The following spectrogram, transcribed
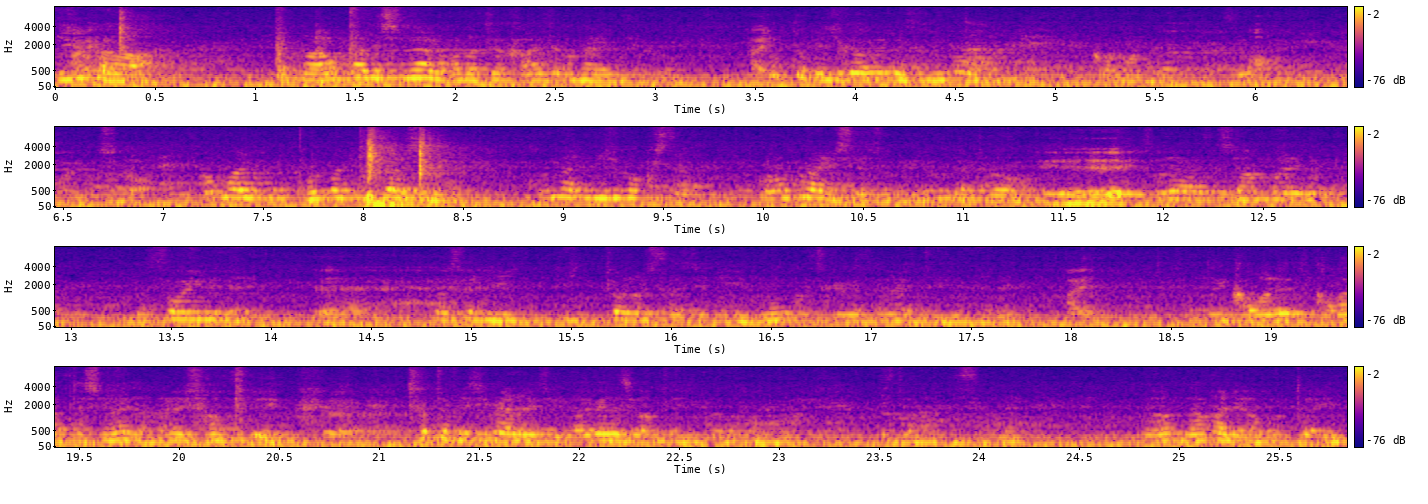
いるから、あんまりしないの形は変えたくないんだけど、はい。ちょっと短めにするのは構わないんですよ。あんまりこんなに短い人もこんなに短くしたこのくらいにしてる人もいるんだけどえそれは私あんまりそういう意味でええ。要するに一頭の人たちに文句つけさせないという意味でねはい。そんなに変われ変わったしないじゃないでしょっていうちょっと短いだけでしょっていう子供がいてなん。ですよねな中には本当に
